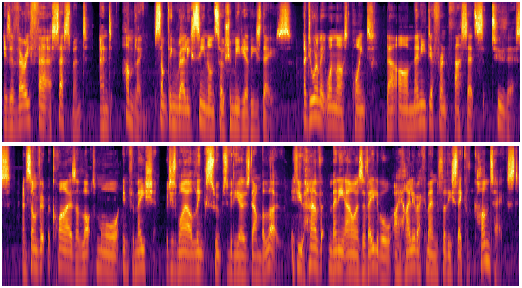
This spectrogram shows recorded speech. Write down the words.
is a very fair assessment and humbling, something rarely seen on social media these days. I do want to make one last point. There are many different facets to this, and some of it requires a lot more information, which is why I'll link Swoop's videos down below. If you have many hours available, I highly recommend, for the sake of context,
